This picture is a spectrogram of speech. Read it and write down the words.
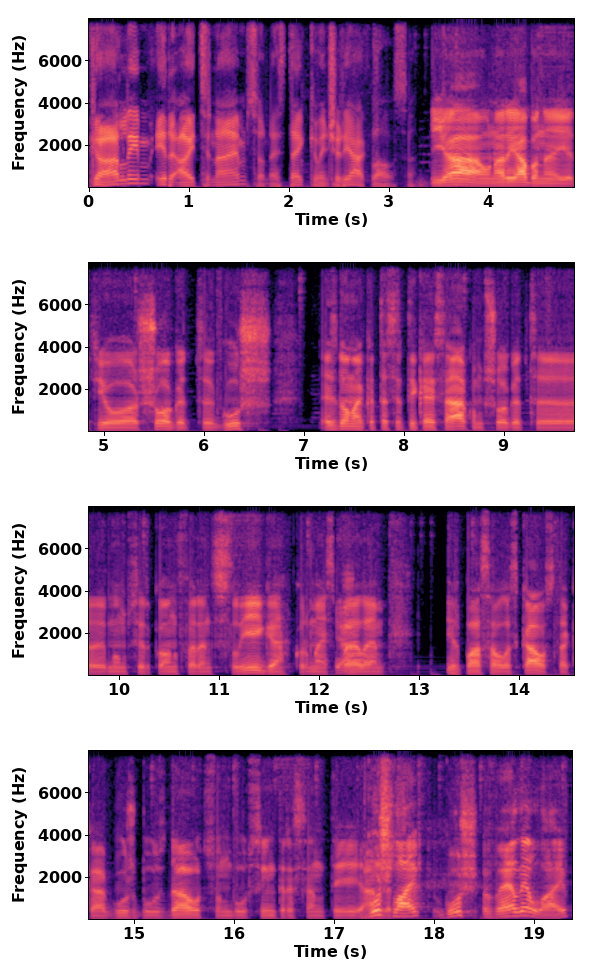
Kārlim ir aicinājums, un es teiktu, ka viņš ir jāklausa. Jā, un arī abonējiet, jo šogad gušs. Es domāju, ka tas ir tikai sākums. Šogad uh, mums ir konferences līga, kur mēs Jā. spēlējam. Ir pasaules kausa, tā kā gušs būs daudz un būs interesanti. Guš live, guš vēl ir live.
